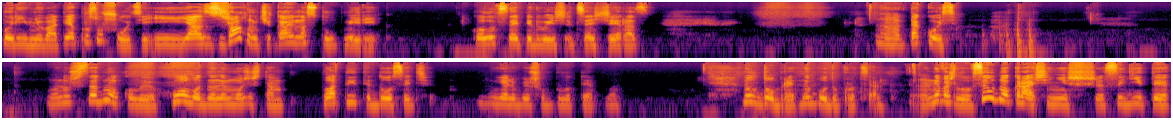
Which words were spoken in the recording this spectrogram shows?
порівнювати, я просто в шоці. І я з жахом чекаю наступний рік, коли все підвищиться ще раз. А, так ось. Воно ж все одно, коли холодно, не можеш там платити досить. Я люблю, щоб було тепло. Ну, добре, не буду про це. Неважливо, все одно краще, ніж сидіти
